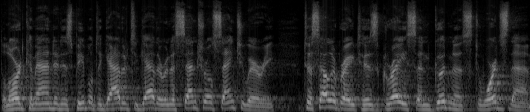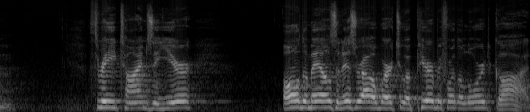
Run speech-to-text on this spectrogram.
The Lord commanded his people to gather together in a central sanctuary to celebrate his grace and goodness towards them. Three times a year, All the males in Israel were to appear before the Lord God.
